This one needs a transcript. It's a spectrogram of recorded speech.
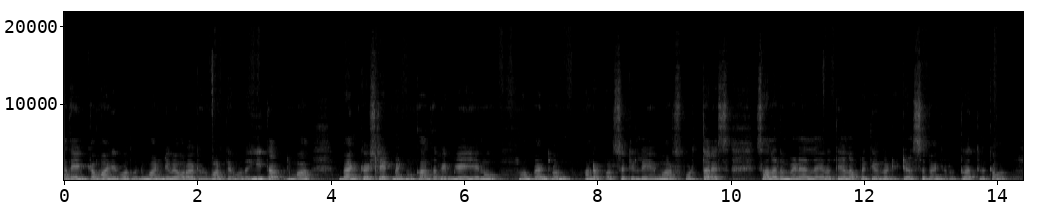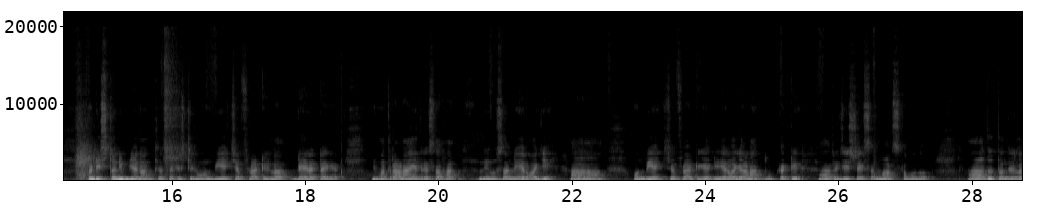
ಆದಾಯ ಇನ್ಕಮ್ ಆಗಿರ್ಬೋದು, ನಿಮ್ಮ ಅಂಡಿ ವ್ಯವಹಾರ ಮಾಡ್ತಿರ್ಬೋದು, ಈ ಥರ ನಿಮ್ಮ ಬ್ಯಾಂಕ್ ಸ್ಟೇಟ್ಮೆಂಟ್ ಮುಖಾಂತರ ನಿಮಗೆ ಏನು ಬ್ಯಾಂಕ್ ಲೋನ್ ಹಂಡ್ರೆಡ್ ಪರ್ಸೆಂಟ್ ಇಲ್ಲಿ ಮಾಡಿಸ್ಕೊಡ್ತಾರೆ. ಸಾಲದ ಮೇಲೆ ಎಲ್ಲ ಇರುತ್ತೆ. ಎಲ್ಲ ಪ್ರತಿಯೊಂದು ಡೀಟೇಲ್ಸ್ ಬ್ಯಾಂಕರ್ ಹತ್ರ ತಿಳ್ಕೊಬೋದು. ಬಟ್ ಇಷ್ಟು ನಿಮಗೆ ನಾನು ತಿಳ್ಸೋಕೆ ಇಷ್ಟು ಒಂದು ಬಿ ಎಚ್ ಎಫ್ ಫ್ಲಾಟ್ ಇಲ್ಲ, ಡೈರೆಕ್ಟಾಗಿ ನಿಮ್ಮ ಹತ್ರ ಹಣ ಇದ್ದರೆ ಸಹ ನೀವು ಸಹ ನೇರವಾಗಿ ಒಂದು ಬಿ ಎಚ್ ಫ್ಲ್ಯಾಟಿಗೆ ನೇರವಾಗಿ ಹಣ ದುಡ್ಡು ಕಟ್ಟಿ ರಿಜಿಸ್ಟ್ರೇಷನ್ ಮಾಡಿಸ್ಕೋಬೋದು. ಅದು ತೊಂದರೆ ಇಲ್ಲ.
